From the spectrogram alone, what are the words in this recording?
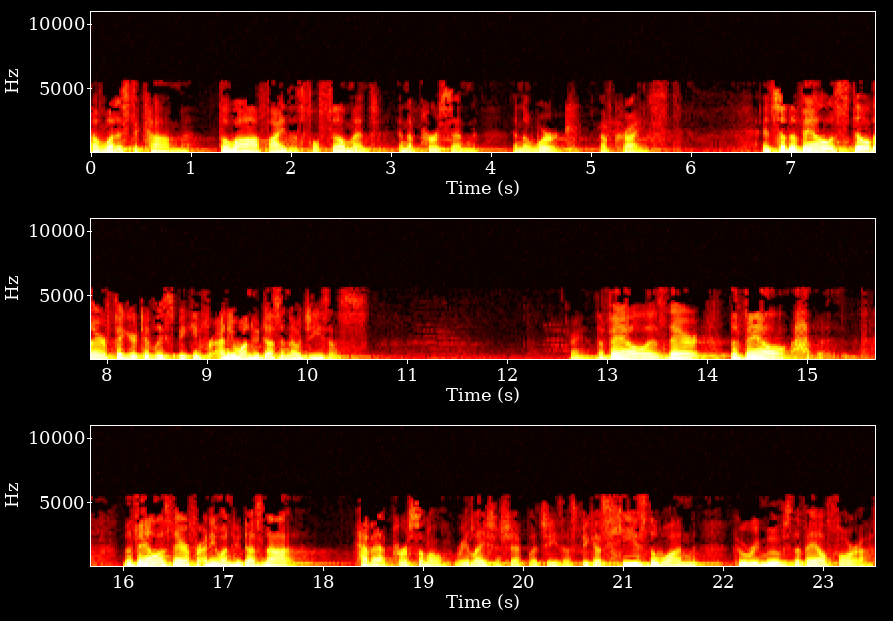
of what is to come. The law finds its fulfillment in the person and the work of Christ. And so the veil is still there, figuratively speaking, for anyone who doesn't know Jesus. Right? The veil is there. The veil, the veil is there for anyone who does not have that personal relationship with Jesus, because He's the one who removes the veil for us.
